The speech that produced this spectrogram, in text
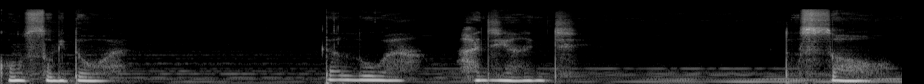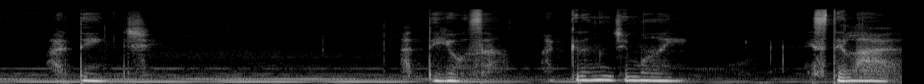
consumidor da lua radiante, do sol ardente, a deusa, a grande mãe estelar,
